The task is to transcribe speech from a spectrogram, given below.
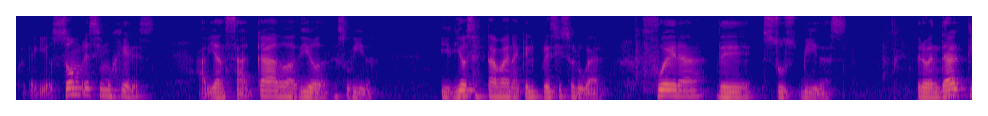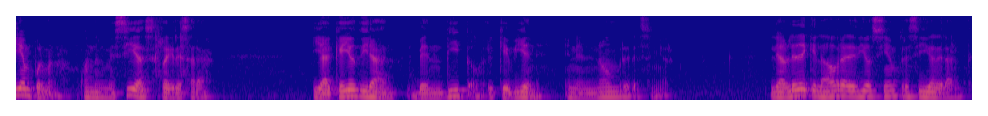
porque aquellos hombres y mujeres habían sacado a Dios de su vida, y Dios estaba en aquel preciso lugar, fuera de sus vidas. Pero vendrá el tiempo, hermano, cuando el Mesías regresará, y aquellos dirán, bendito el que viene en el nombre del Señor. Le hablé de que la obra de Dios siempre sigue adelante,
